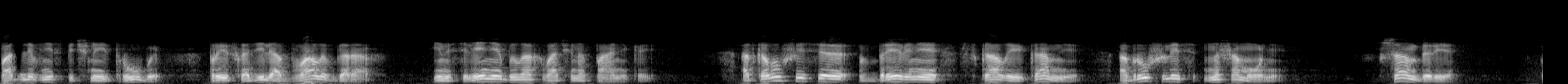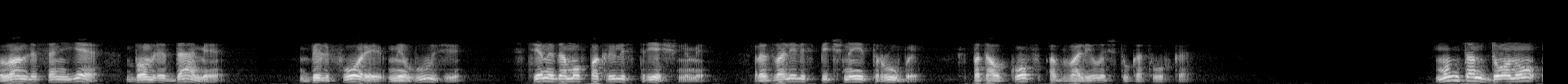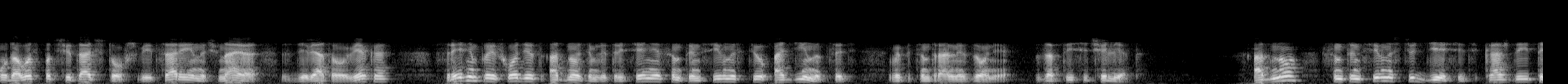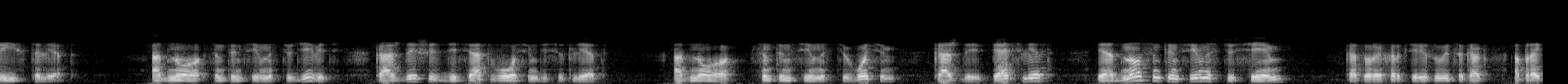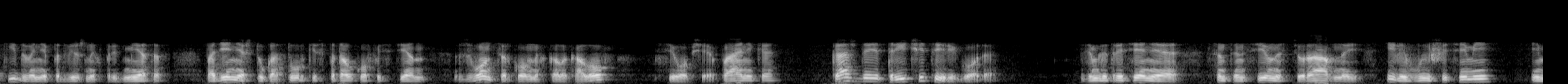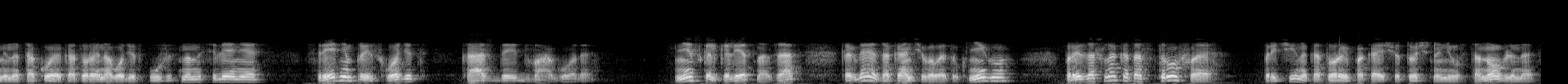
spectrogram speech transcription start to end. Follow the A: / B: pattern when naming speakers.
A: падали вниз печные трубы, происходили обвалы в горах, и население было охвачено паникой. Отколовшиеся в бревене скалы и камни обрушились на Шамони. В Шамбери, Лон-Ле-Санье, Бом-Ле-Даме, Бельфоре, Мелузе стены домов покрылись трещинами, развалились печные трубы, с потолков обвалилась штукатурка. Монтандону удалось подсчитать, что в Швейцарии, начиная с IX века, в среднем происходит одно землетрясение с интенсивностью 11 в эпицентральной зоне за тысячи лет. Одно с интенсивностью 10 каждые 300 лет. Одно с интенсивностью 9 каждые 60-80 лет. Одно с интенсивностью 8 каждые 5 лет и одно с интенсивностью 7 которое характеризуется как опрокидывание подвижных предметов, падение штукатурки с потолков и стен, звон церковных колоколов, всеобщая паника, каждые 3-4 года. Землетрясение с интенсивностью равной или выше 7, именно такое, которое наводит ужас на население, в среднем происходит каждые 2 года. Несколько лет назад, когда я заканчивал эту книгу, произошла катастрофа, причина которой пока еще точно не установлена,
